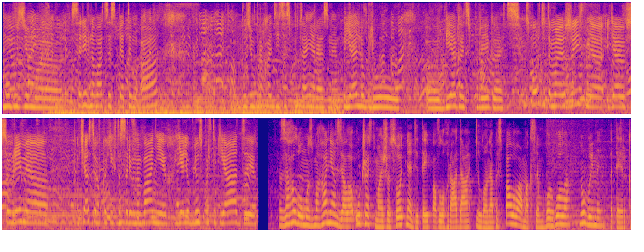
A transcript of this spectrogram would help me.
Мы будем э, соревноваться с пятым А, будем проходить испытания разные. Я люблю э, бегать, прыгать. Спорт – это моя жизнь. Я все время участвую в каких-то соревнованиях. Я люблю спартакиады. Загалом у змагання взяла участь майже сотня дітей Павлограда. Ілона Безпалова, Максим Горгола. Новини ПТРК.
